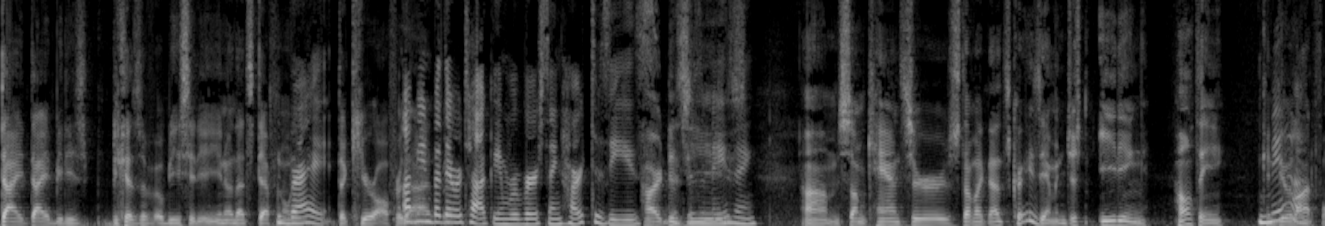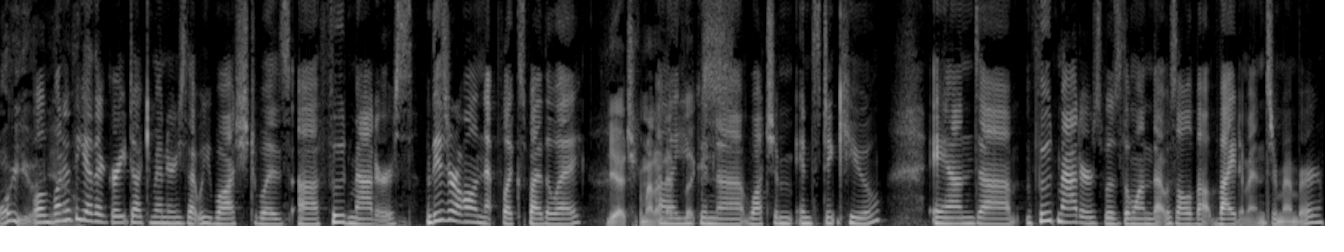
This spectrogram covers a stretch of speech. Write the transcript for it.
di- diabetes because of obesity, you know, that's definitely right. the cure all for that. I mean, but, but, they were talking reversing heart disease. Heart disease. is amazing. Um, some cancers, stuff like that. It's crazy. I mean, just eating healthy can yeah. do a lot for you. Well, you one know? of the other great documentaries that we watched was uh, Food Matters. These are all on Netflix, by the way. Yeah, check them out on uh, Netflix. You can uh, watch them Instant Queue. And uh, Food Matters was the one that was all about vitamins, remember?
